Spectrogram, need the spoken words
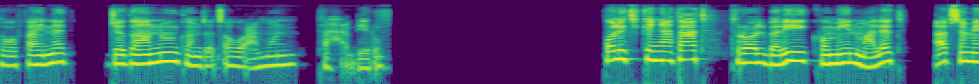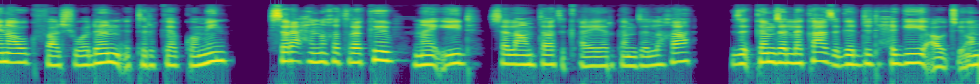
ተወፋይነት ጀጋኑ ከም ዘጸውዖም'ውን ተሓቢሩ። ፖለቲከኛታት፣ ትሮልበሪ ኮሚን ማለት ኣብ ሰሜናዊ ክፋል ሽወደን እትርከብ ኮሚን፣ ስራሕ ንኽትረክብ ናይ ኢድ ሰላምታ ትቀያየር ከም ዘለኻ ከም ዘለካ ዘገድድ ሕጊ ኣውጺኦም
